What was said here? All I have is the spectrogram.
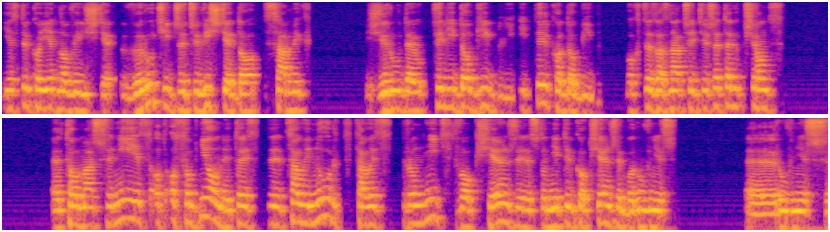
Jest tylko jedno wyjście: wrócić rzeczywiście do samych źródeł, czyli do Biblii i tylko do Biblii. Bo chcę zaznaczyć, że ten ksiądz e, Tomasz nie jest odosobniony, to jest e, cały nurt, całe stronnictwo księży, zresztą nie tylko księży, bo również, e, również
